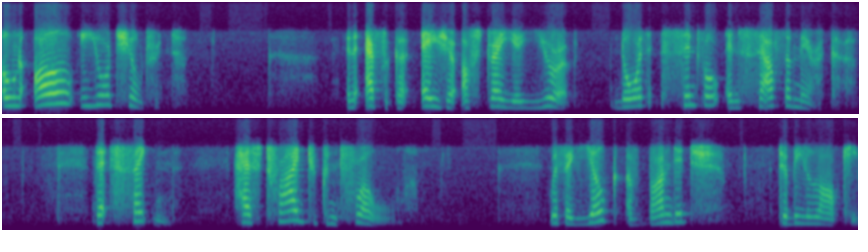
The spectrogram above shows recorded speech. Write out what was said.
on all your children in Africa, Asia, Australia, Europe, North, Central, and South America that Satan has tried to control with a yoke of bondage to be law keepers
